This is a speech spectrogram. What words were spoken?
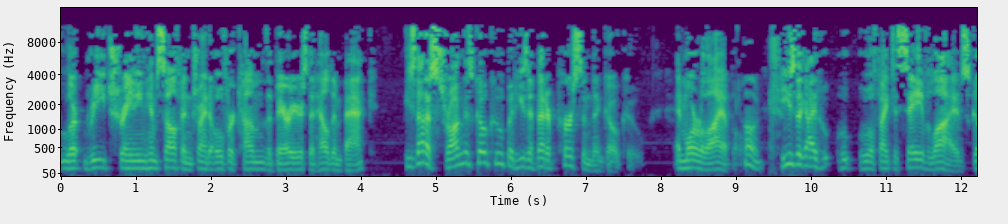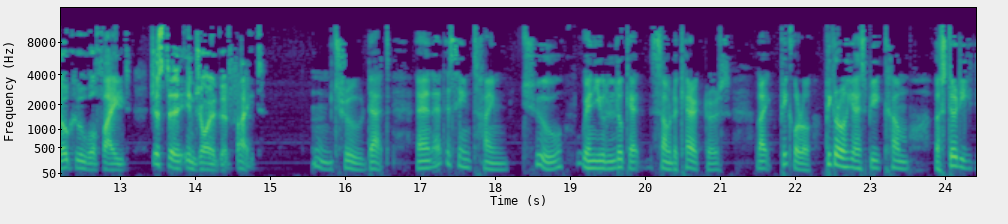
lear- retraining himself and trying to overcome the barriers that held him back. He's not as strong as Goku, but he's a better person than Goku and more reliable. Oh, He's the guy who, who, who will fight to save lives. Goku will fight just to enjoy a good fight. Mm, true that. And at the same time, too, when you look at some of the characters, like Piccolo, Piccolo he has become a sturdy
